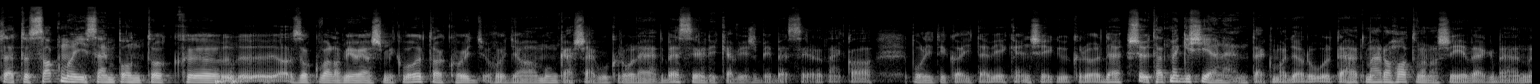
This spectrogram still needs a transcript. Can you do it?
tehát a szakmai szempontok azok valami olyasmik voltak, hogy, hogy a munkásságukról lehet beszélni, kevésbé beszélnek a politikai tevékenységükről, de sőt, hát meg is jelentek magyarul, tehát már a 60-as években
